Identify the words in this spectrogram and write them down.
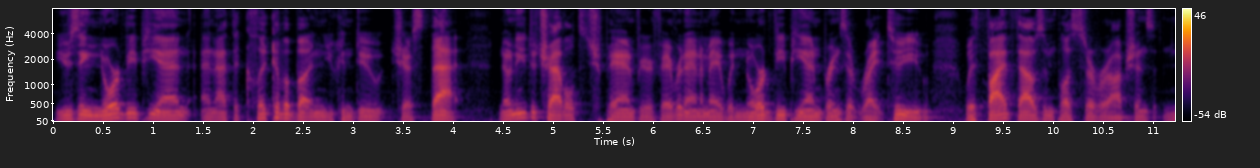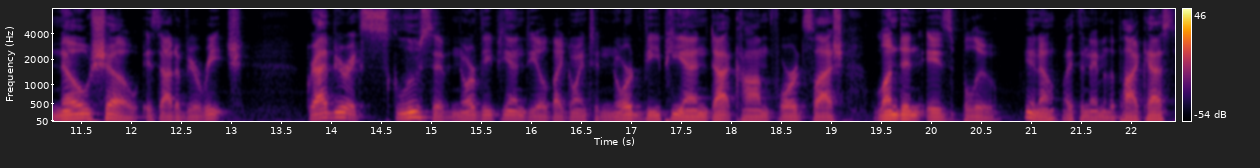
Using NordVPN and at the click of a button, you can do just that. No need to travel to Japan for your favorite anime when NordVPN brings it right to you. With 5,000 plus server options, no show is out of your reach. Grab your exclusive NordVPN deal by going to nordvpn.com forward slash London is blue. You know, like the name of the podcast,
